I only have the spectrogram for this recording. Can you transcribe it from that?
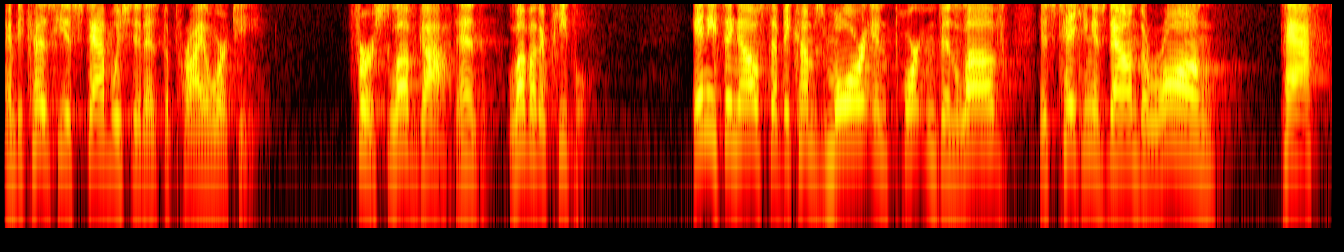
And because he established it as the priority, first, love God and love other people. Anything else that becomes more important than love is taking us down the wrong path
